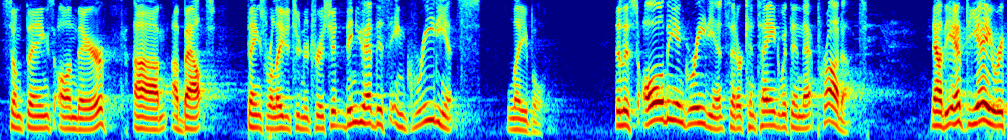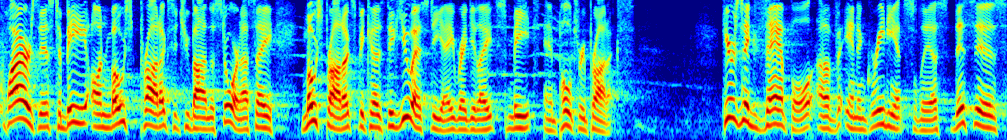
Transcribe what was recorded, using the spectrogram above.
some things on there um, about things related to nutrition. Then you have this ingredients label. They list all the ingredients that are contained within that product. Now, the FDA requires this to be on most products that you buy in the store. And I say most products because the USDA regulates meat and poultry products. Here's an example of an ingredients list. This is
